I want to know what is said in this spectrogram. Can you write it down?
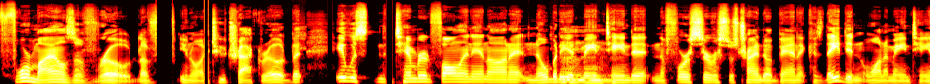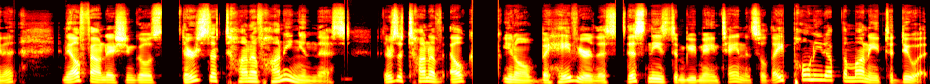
4 miles of road of you know a two track road, but it was the timber had fallen in on it, and nobody had Mm. maintained it, and the Forest Service was trying to abandon it because they didn't want to maintain it. And the Elk Foundation goes, "There's a ton of hunting in this. There's a ton of elk, you know, behavior. This this needs to be maintained." And so they ponied up the money to do it.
